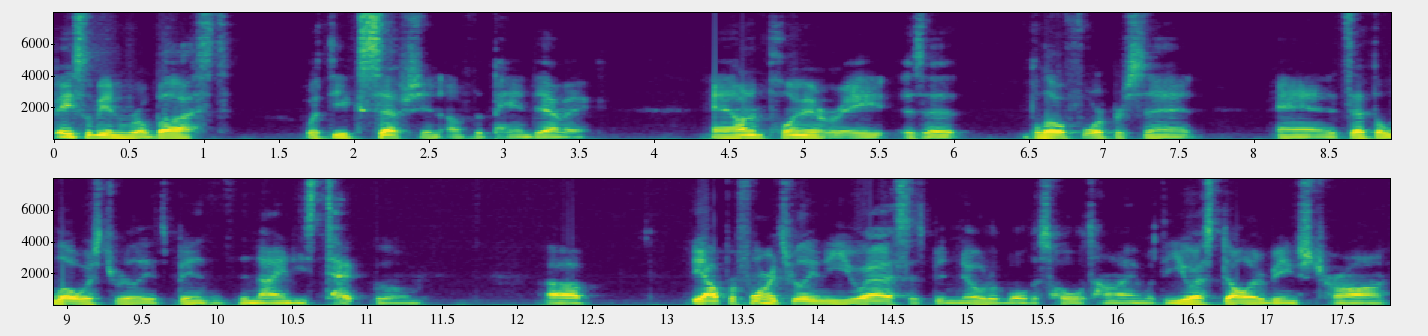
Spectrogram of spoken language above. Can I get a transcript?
basically been robust, with the exception of the pandemic. And unemployment rate is at below 4%, and it's at the lowest really it's been since the 90s tech boom. Uh, the outperformance really in the U.S. has been notable this whole time, with the U.S. dollar being strong,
